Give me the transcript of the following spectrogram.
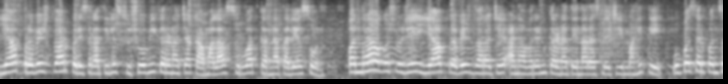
या प्रवेशद्वार परिसरातील सुशोभीकरणाच्या कामाला सुरुवात करण्यात आली असून पंधरा ऑगस्ट रोजी या प्रवेशद्वाराचे अनावरण करण्यात येणार असल्याची माहिती उपसरपंच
